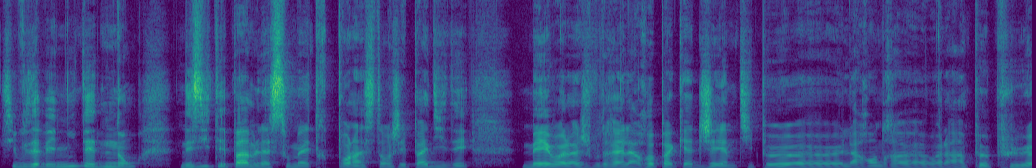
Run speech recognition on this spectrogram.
si vous avez une idée de nom, n'hésitez pas à me la soumettre. Pour l'instant, j'ai pas d'idée. Mais voilà, je voudrais la repackager un petit peu, euh, la rendre euh, un peu plus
